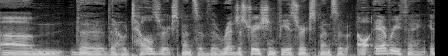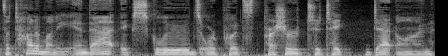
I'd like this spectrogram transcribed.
Um, the the hotels are expensive. The registration fees are expensive. All, everything. It's a ton of money, and that excludes or puts pressure to take debt on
